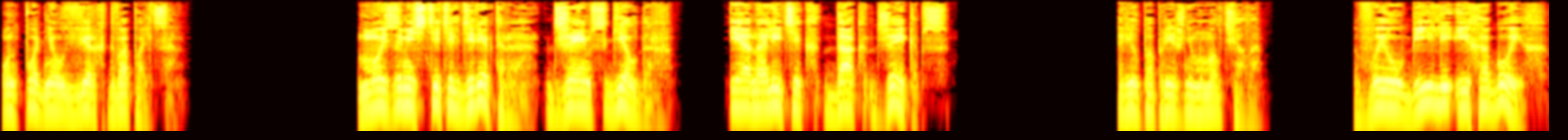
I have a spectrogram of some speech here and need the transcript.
Он поднял вверх два пальца. «Мой заместитель директора Джеймс Гелдер и аналитик Даг Джейкобс». Рил по-прежнему молчала. «Вы убили их обоих».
